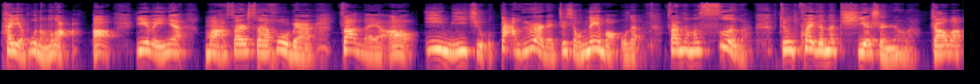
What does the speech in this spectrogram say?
他也不能打啊，因为呢，马三身后边站的呀啊，一米九大个的这小内保的，站他妈四个，就快跟他贴身上了，知道吧？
